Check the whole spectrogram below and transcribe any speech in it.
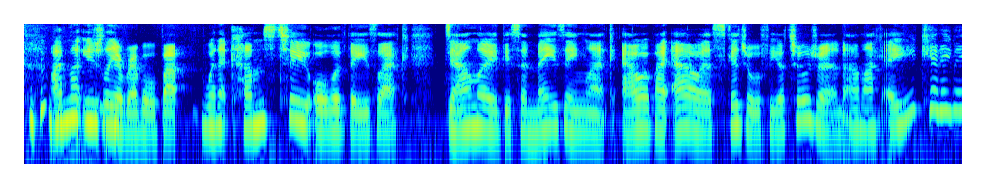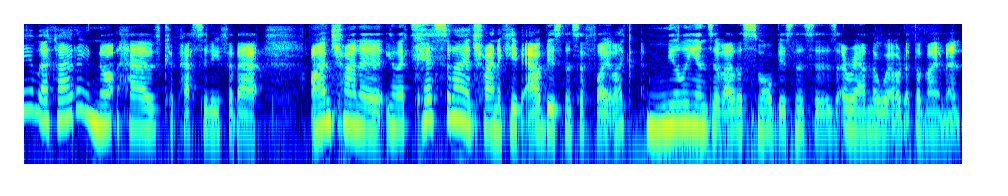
I'm not usually a rebel, but when it comes to all of these, like, download this amazing, like, hour by hour schedule for your children, I'm like, are you kidding me? Like, I do not have capacity for that. I'm trying to, you know, like Kirst and I are trying to keep our business afloat, like millions of other small businesses around the world at the moment.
